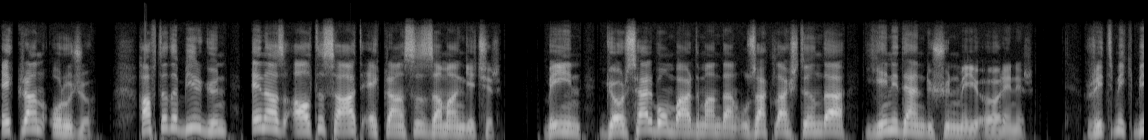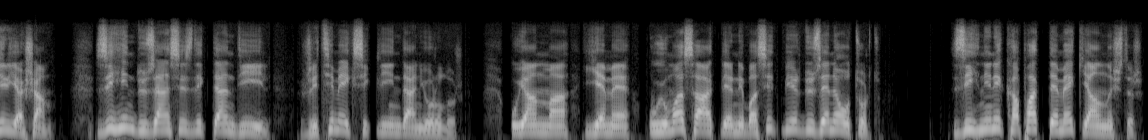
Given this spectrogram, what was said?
Ekran orucu. Haftada bir gün en az 6 saat ekransız zaman geçir. Beyin görsel bombardımandan uzaklaştığında yeniden düşünmeyi öğrenir. Ritmik bir yaşam. Zihin düzensizlikten değil, ritim eksikliğinden yorulur. Uyanma, yeme, uyuma saatlerini basit bir düzene oturt. Zihnini kapat demek yanlıştır.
